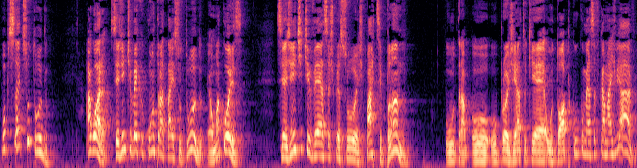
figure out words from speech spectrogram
Vou precisar disso tudo. Agora, se a gente tiver que contratar isso tudo, é uma coisa. Se a gente tiver essas pessoas participando, o, o, o projeto que é utópico começa a ficar mais viável.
